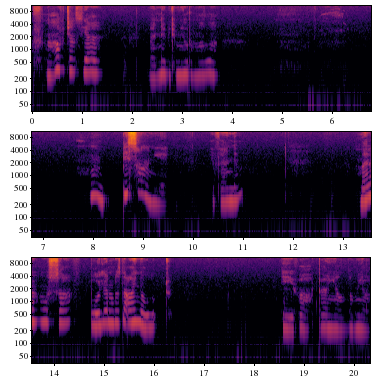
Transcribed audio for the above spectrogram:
Uf, ne yapacağız ya? Ben ne bilmiyorum valla. Hmm, bir saniye. Efendim? Merhaba olsa boylarımız da aynı olurdu. Eyvah ben yandım ya.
